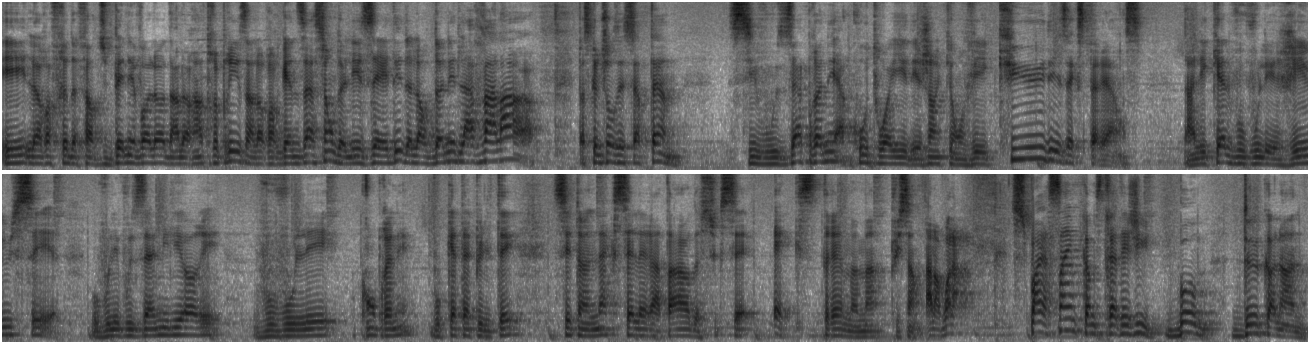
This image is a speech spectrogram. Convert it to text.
et leur offrir de faire du bénévolat dans leur entreprise, dans leur organisation, de les aider, de leur donner de la valeur. Parce qu'une chose est certaine, si vous apprenez à côtoyer des gens qui ont vécu des expériences dans lesquelles vous voulez réussir, vous voulez vous améliorer, vous voulez, comprenez, vous catapulter, c'est un accélérateur de succès extrêmement puissant. Alors voilà, super simple comme stratégie. Boum, deux colonnes.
